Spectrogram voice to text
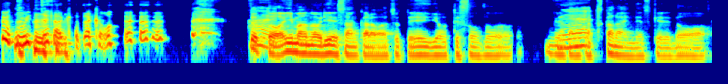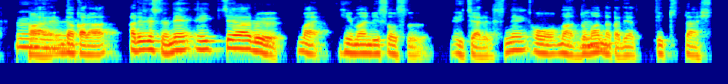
向いてなかったかも。ちょっとはい今のリエさんからはちょっと営業って想像なかなかつかないんですけれど、はい。だから、あれですよね、HR、まあ、ヒューマンリソース HR ですね、を、まあ、ど真ん中でやってきたひ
